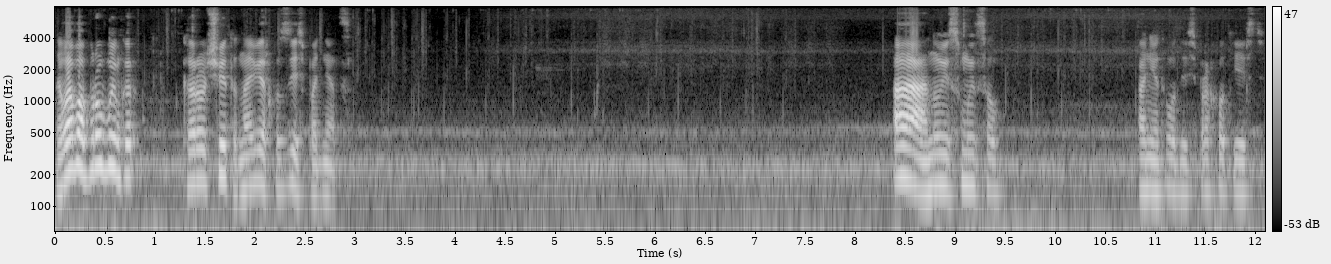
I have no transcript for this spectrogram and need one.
Давай попробуем... кор- короче, это, наверх вот здесь подняться. А, ну и смысл. А нет, вот здесь проход есть.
